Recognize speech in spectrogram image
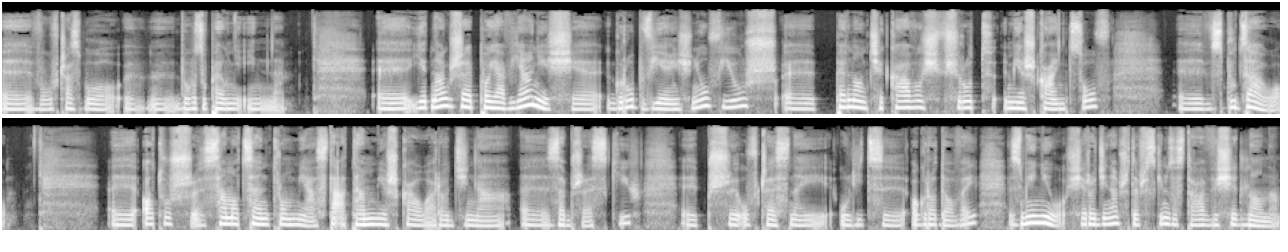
e, wówczas było, e, było zupełnie inne. Jednakże pojawianie się grup więźniów już pewną ciekawość wśród mieszkańców wzbudzało. Y, otóż samo centrum miasta, a tam mieszkała rodzina y, Zabrzeskich y, przy ówczesnej ulicy Ogrodowej, zmieniło się. Rodzina przede wszystkim została wysiedlona.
